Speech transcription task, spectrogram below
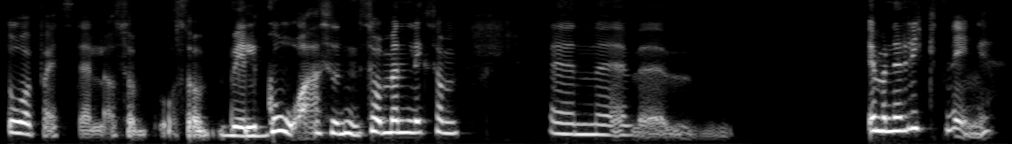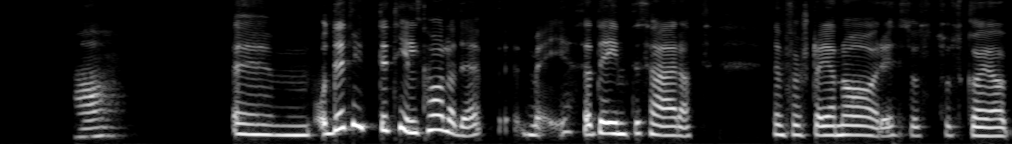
står på ett ställe och så, och så vill gå. Alltså, som en, liksom, en, eh, ja, men en riktning. Ja, Ehm, och det, det tilltalade mig. Så att det är inte så här att den första januari så, så ska jag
